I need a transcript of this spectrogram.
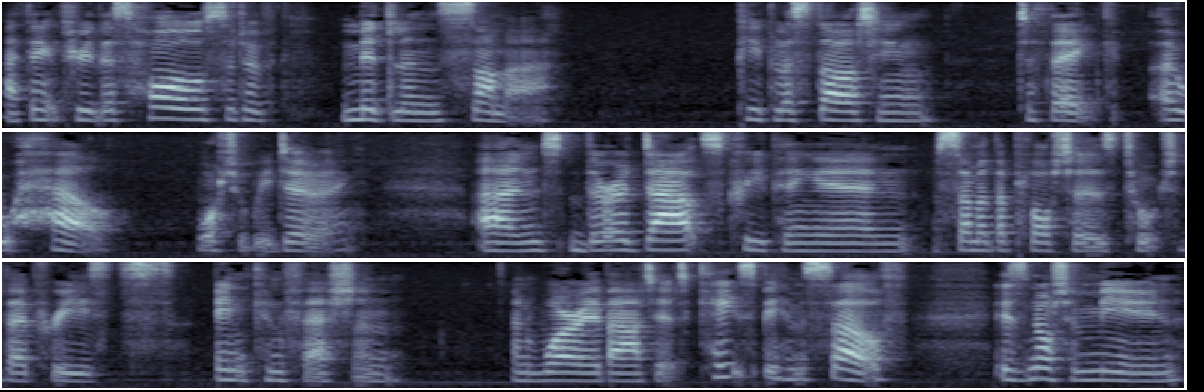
I think through this whole sort of Midland summer, people are starting to think, oh hell, what are we doing? And there are doubts creeping in. Some of the plotters talk to their priests in confession and worry about it. Catesby himself is not immune.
